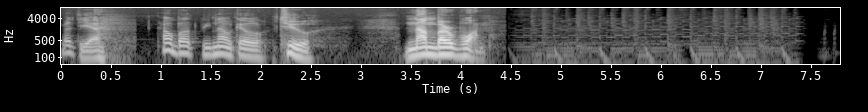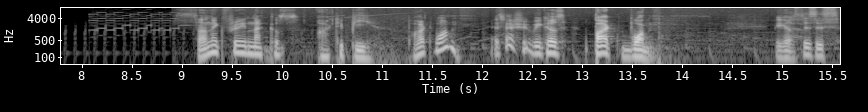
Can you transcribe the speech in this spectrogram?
But yeah. How about we now go to number one? Sonic 3 Knuckles RTP Part 1. Especially because Part 1. Because this is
